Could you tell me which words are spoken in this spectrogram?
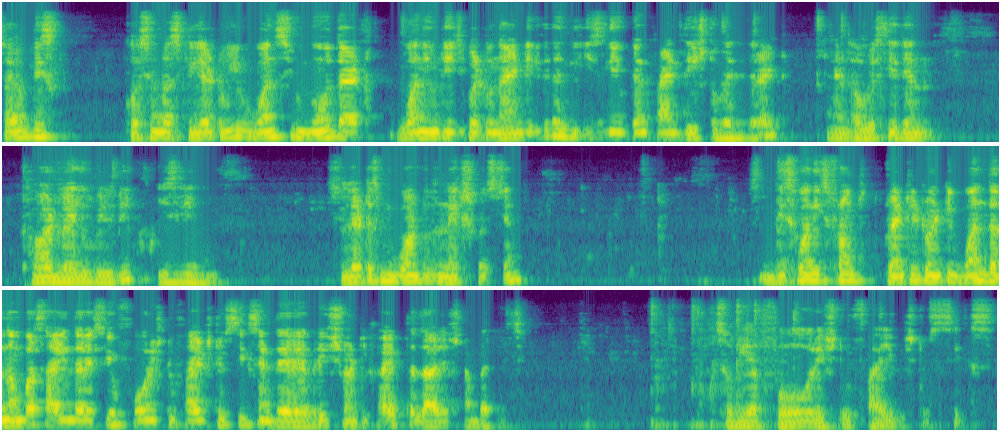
So I hope this question was clear to you. Once you know that one unit is equal to 9 degree, then easily you can find these two values, right? And obviously then third value will be easily known. So let us move on to the next question. This one is from 2021. The numbers are in the ratio 4 is to 5 is to 6 and their average 25, the largest number is. So we have 4 is to 5 is to 6.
